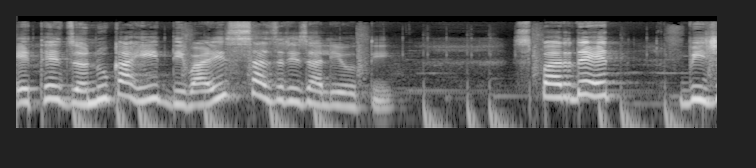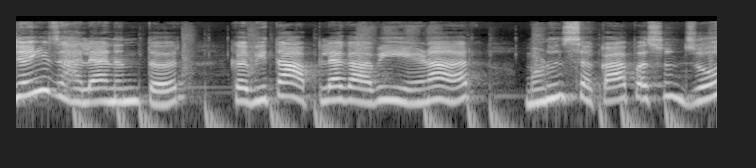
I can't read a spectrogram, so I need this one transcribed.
येथे जणू काही दिवाळीच साजरी झाली होती. स्पर्धेत विजयी झाल्यानंतर कविता आपल्या गावी येणार म्हणून सकाळपासून जो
